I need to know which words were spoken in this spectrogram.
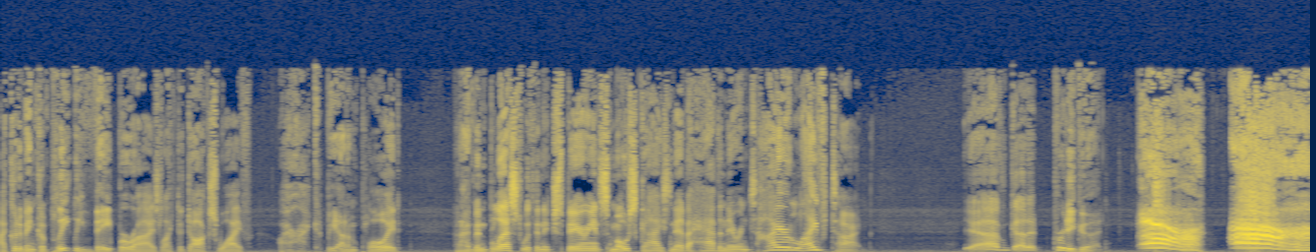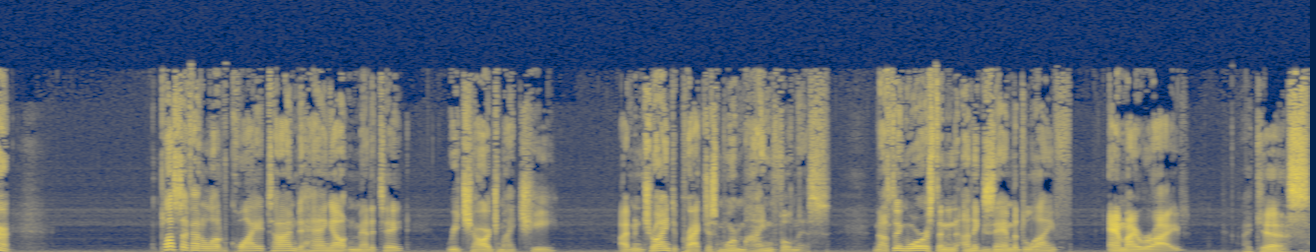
I could have been completely vaporized like the doc's wife, or I could be unemployed. And I've been blessed with an experience most guys never have in their entire lifetime. Yeah, I've got it pretty good. Arr! Arr! Plus, I've had a lot of quiet time to hang out and meditate, recharge my chi. I've been trying to practice more mindfulness. Nothing worse than an unexamined life. Am I right? I guess.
